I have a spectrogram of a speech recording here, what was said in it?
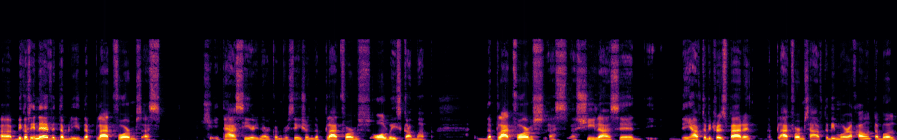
uh, because inevitably the platforms, as it has here in our conversation, the platforms always come up. The platforms, as, as Sheila has said, they have to be transparent. The platforms have to be more accountable,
